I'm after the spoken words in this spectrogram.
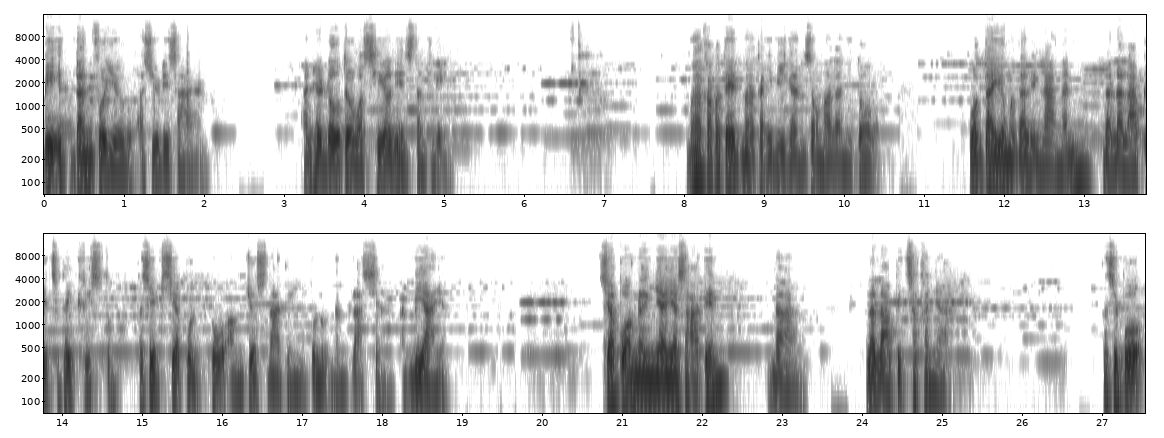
Be it done for you as you desire. And her daughter was healed instantly. Mga kapatid, mga kaibigan, sa umagang ito, huwag tayong mag-alinlangan na lalapit sa kay Kristo kasi siya po, po ang Diyos natin na puno ng grasya at biyaya. Siya po ang nangyaya sa atin na lalapit sa Kanya. Kasi po,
